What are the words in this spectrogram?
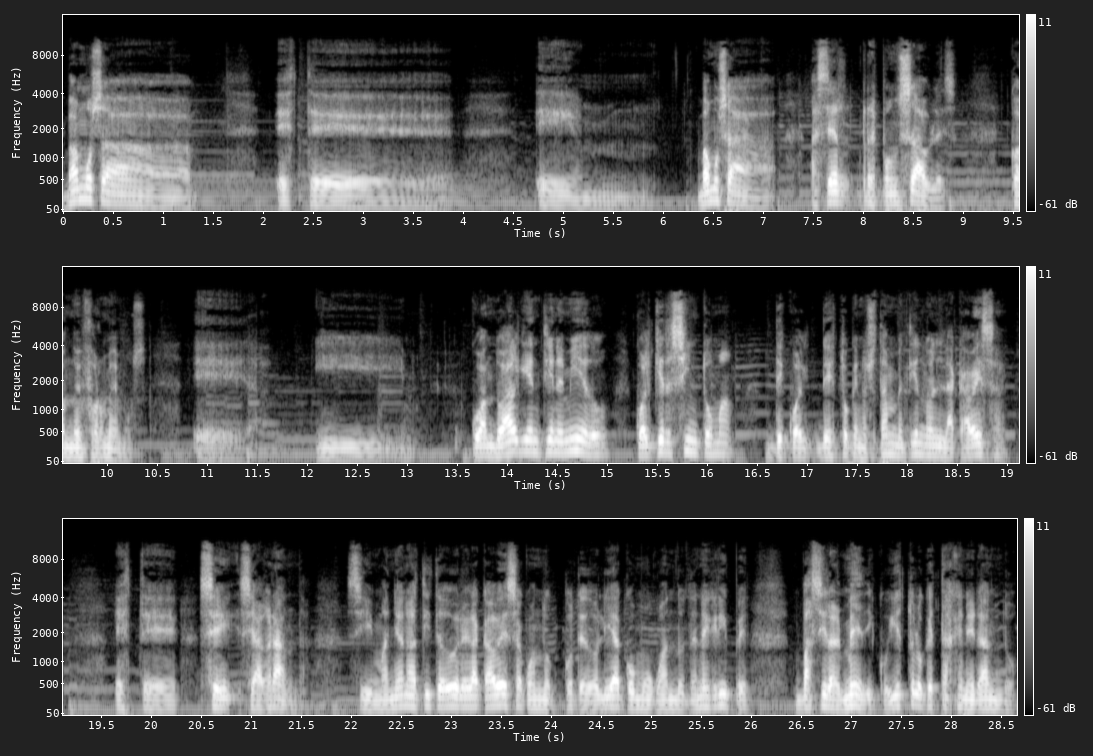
vamos a este eh, vamos a, a ser responsables cuando informemos. Eh, y cuando alguien tiene miedo, cualquier síntoma de, de, esto que nos están metiendo en la cabeza este, se, se agranda. Si mañana a ti te duele la cabeza cuando te dolía como cuando tenés gripe, vas a ir al médico. Y esto es lo que está generando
